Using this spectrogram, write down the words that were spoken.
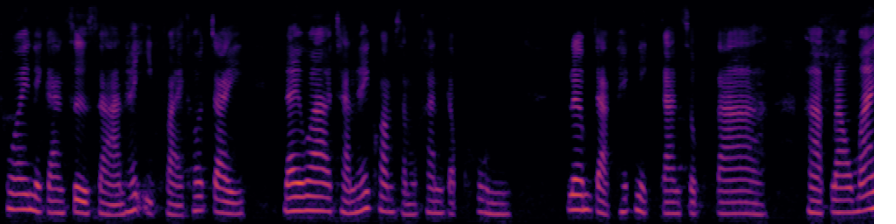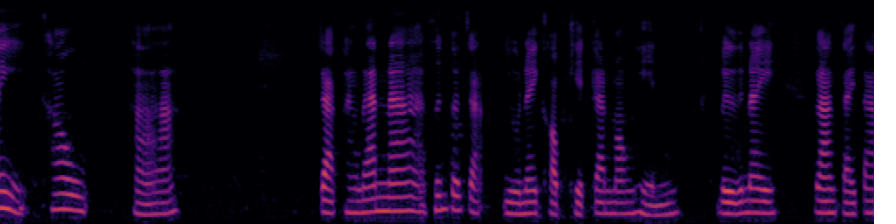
ช่วยในการสื่อสารให้อีกฝ่ายเข้าใจ ได้ว่าฉันให้ความสำคัญกับคุณ เริ่มจากเทคนิคการสบตา หากเราไม่เข้าหาจากทางด้านหน้าซึ่งก็จะอยู่ในขอบเขตการมองเห็น หรือในลานสายตา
